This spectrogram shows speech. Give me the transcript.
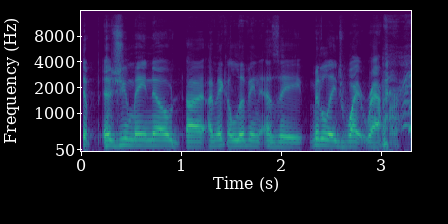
hip. As you may know, uh, I make a living as a middle-aged white rapper.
